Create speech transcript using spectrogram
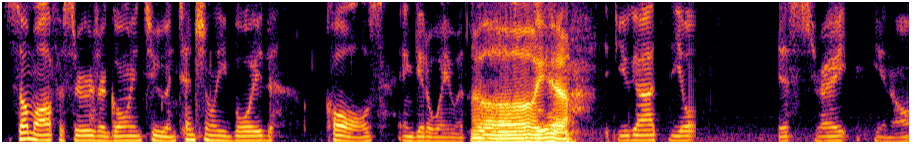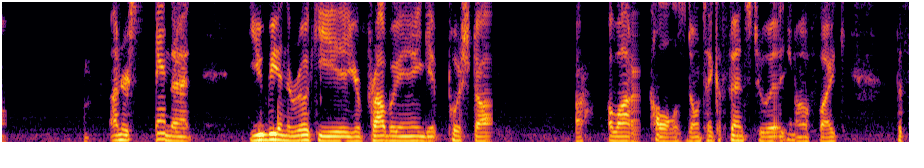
some officers are going to intentionally void calls and get away with it. Oh yeah, if you got the old this right, you know, understand that you being the rookie, you're probably going to get pushed off a lot of calls. Don't take offense to it. You know, if like the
